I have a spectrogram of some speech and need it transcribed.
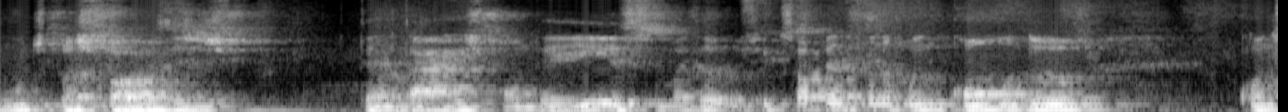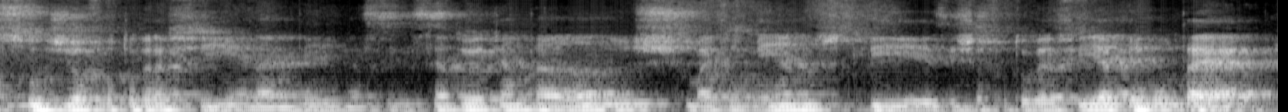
múltiplas formas de tentar responder isso, mas eu fico só pensando com incômodo quando surgiu a fotografia, né? Tem assim 180 anos mais ou menos que existe a fotografia e a pergunta era:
